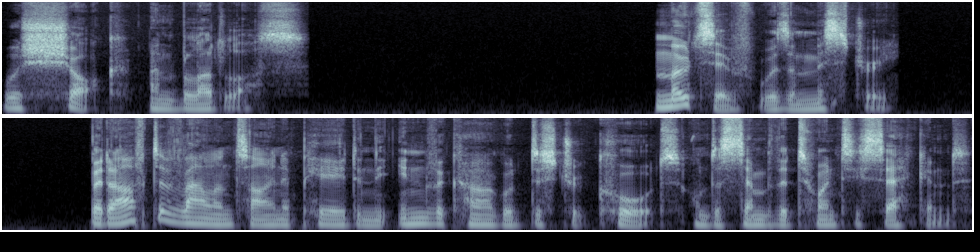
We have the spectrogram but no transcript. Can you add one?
was shock and blood loss. Motive was a mystery. But after Valentine appeared in the Invercargill District Court on December the 22nd,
